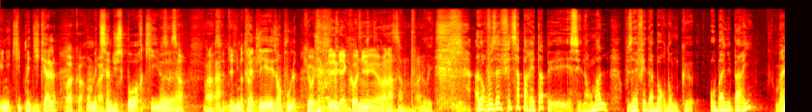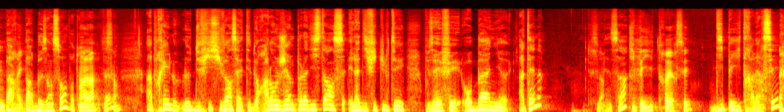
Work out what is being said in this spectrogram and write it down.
une équipe médicale, mon médecin ouais. du sport qui me, ça. Voilà, voilà, qui me traite les, les, ampoules. Qui aujourd'hui est bien connu. voilà. Ampoules, oui. Alors vous avez fait ça par étapes, et c'est normal. Vous avez fait d'abord donc euh, Aubagne-Paris, Bagne par, par, Besançon, votre voilà, ça. Après, le, le, défi suivant, ça a été de rallonger un peu la distance et la difficulté. Vous avez fait Aubagne-Athènes. C'est bien ça. Dix pays traversés. Dix pays traversés.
